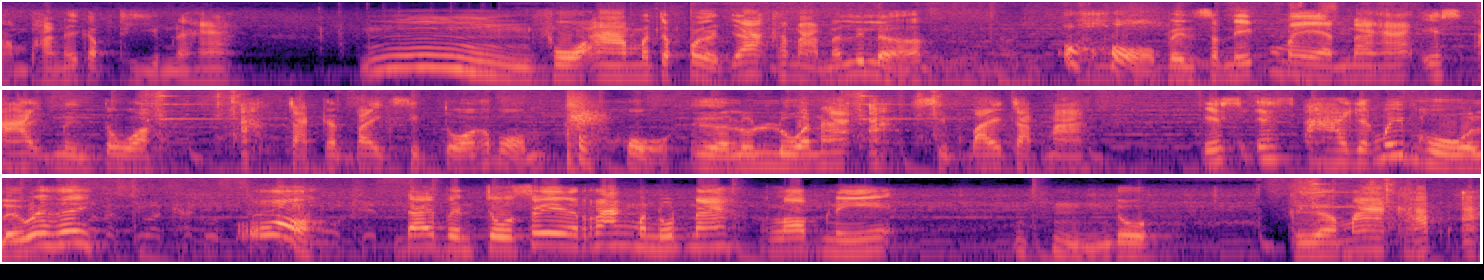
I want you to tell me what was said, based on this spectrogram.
สัมพันธ์ให้กับทีมนะฮะ อืมโฟอาร์มันจะเปิดยากขนาดนั้นเลยเหรอ โอ้โห เป็นสเน็กแมนนะฮะ SR อีกหนึ่งตัวอะจัดกันไปอีก 10 ตัวครับผม โอ้โห เกลือล้วนๆนะฮะอะ10ใบจัดมา SSR ยังไม่โผล่เลยเว้ยเฮ้ย โอ้ ได้เป็นโจเซ่ร่างมนุษย์นะ รอบนี้ดูเกลือมากครับ อะ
